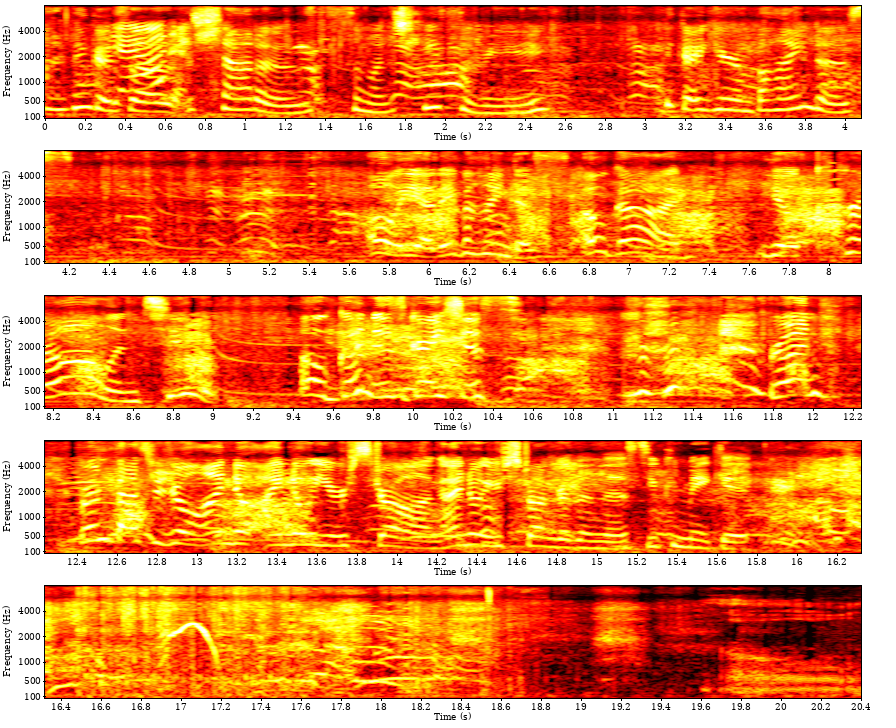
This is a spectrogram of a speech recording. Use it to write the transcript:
I think I saw shadows. Someone chasing me. I think I hear him behind us. Oh yeah, they behind us. Oh god. You're crawling too. Oh goodness gracious. run! Run faster, Joel. I know I know you're strong. I know you're stronger than this. You can make it. Oh.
